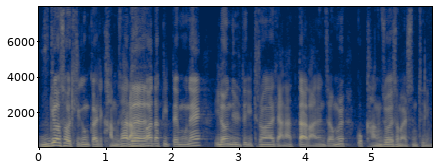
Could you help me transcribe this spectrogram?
우겨서 지금까지 감사를 네. 안 받았기 때문에 이런 일들이 드러나지 않았다라는 점을 꼭 강조해서 말씀드립니다.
